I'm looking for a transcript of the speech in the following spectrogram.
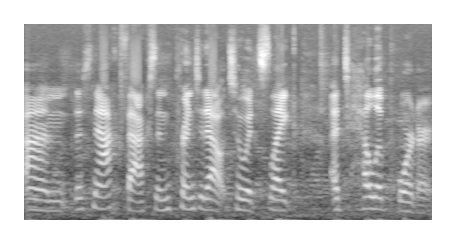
um, the Snackfax and print it out so it's like a teleporter.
